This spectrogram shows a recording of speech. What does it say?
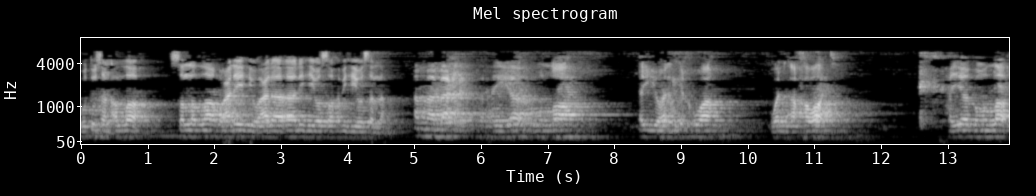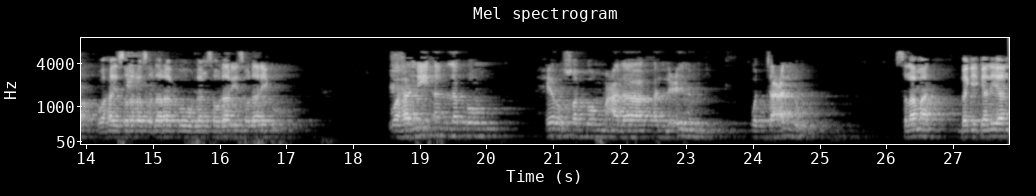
utusan Allah sallallahu alaihi wa ala alihi wa sahbihi wasallam. Amma ba'd, tahiyyakum Allah ayyuha al-ikhwa wal akhawat. Hayyakum Allah wahai saudara-saudaraku dan saudari-saudariku. Wa hani'an lakum hirsakum ala al-ilm wat ta'allum. Selamat bagi kalian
